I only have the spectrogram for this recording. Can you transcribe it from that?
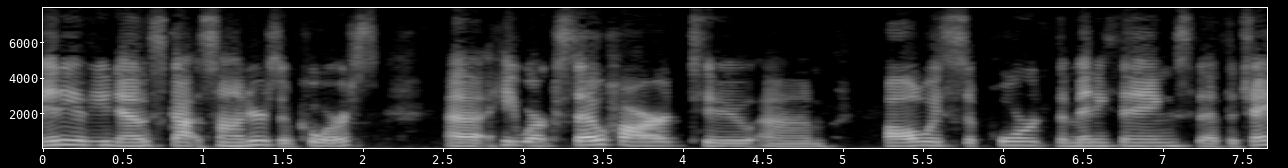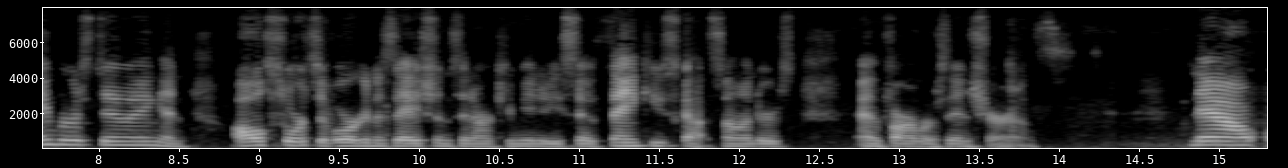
Many of you know Scott Saunders, of course. Uh, he works so hard to um, always support the many things that the chamber is doing and all sorts of organizations in our community. So thank you, Scott Saunders and Farmers Insurance. Now,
